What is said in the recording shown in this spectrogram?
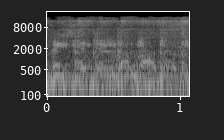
Take me up on the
